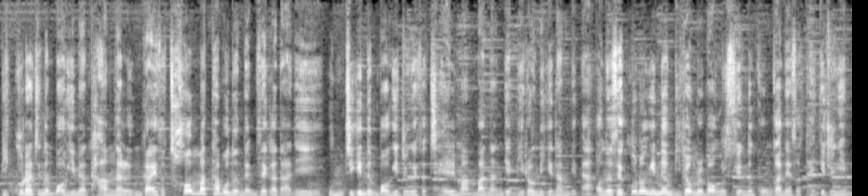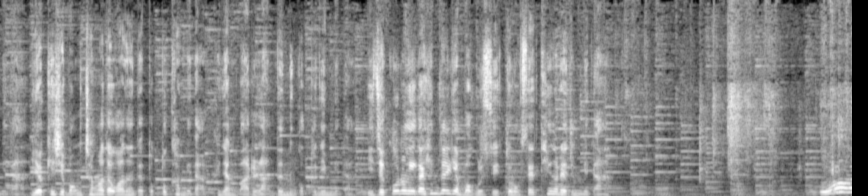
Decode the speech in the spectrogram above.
미꾸라지는 먹이면 다음날 응가에서 처음 맡아보는 냄새가 나니 움직이는 먹이 중에서 제일 만만한 게 미럼이긴 합니다. 어느새 꾸룽이는 미럼을 먹을 수 있는 공간에서 대기 중입니다. 미어캣이 멍청하다고 하는데 똑똑합니다. 그냥 말을 안 듣는 것 뿐입니다. 이제 꾸룽이가 힘들게 먹을 수 있도록 세팅을 해줍니다. 우와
